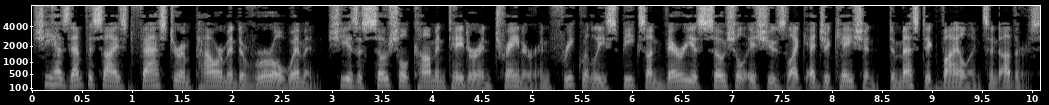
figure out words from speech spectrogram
She has emphasized faster empowerment of rural women. She is a social commentator and trainer and frequently speaks on various social issues like education, domestic violence and others.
